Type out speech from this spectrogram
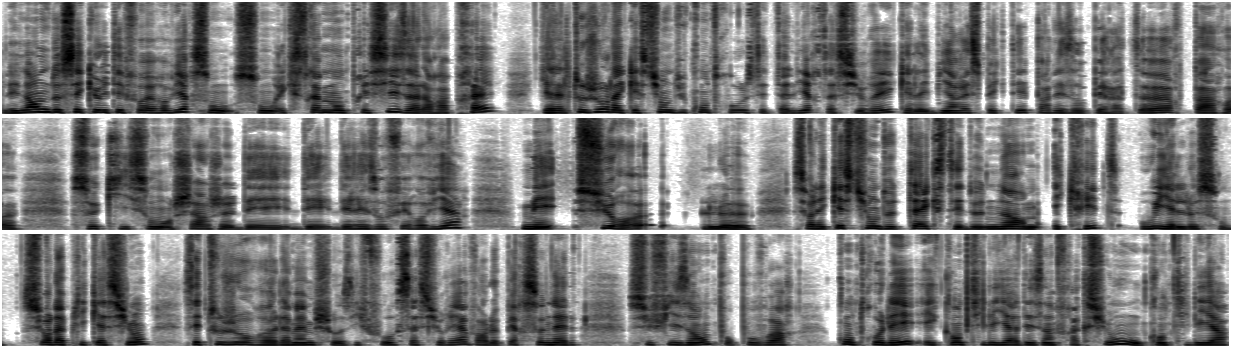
Les normes de sécurité ferroviaire sont, extrêmement précises. Alors après, il y a toujours la question du contrôle, c'est-à-dire s'assurer qu'elle est bien respectée par les opérateurs, par euh, ceux qui sont en charge des, réseaux ferroviaires. Mais sur, euh, sur les questions de texte et de normes écrites, oui, elles le sont. Sur l'application, c'est toujours euh, la même chose. Il faut s'assurer d'avoir le personnel suffisant pour pouvoir contrôler et quand il y a des infractions ou quand il y a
